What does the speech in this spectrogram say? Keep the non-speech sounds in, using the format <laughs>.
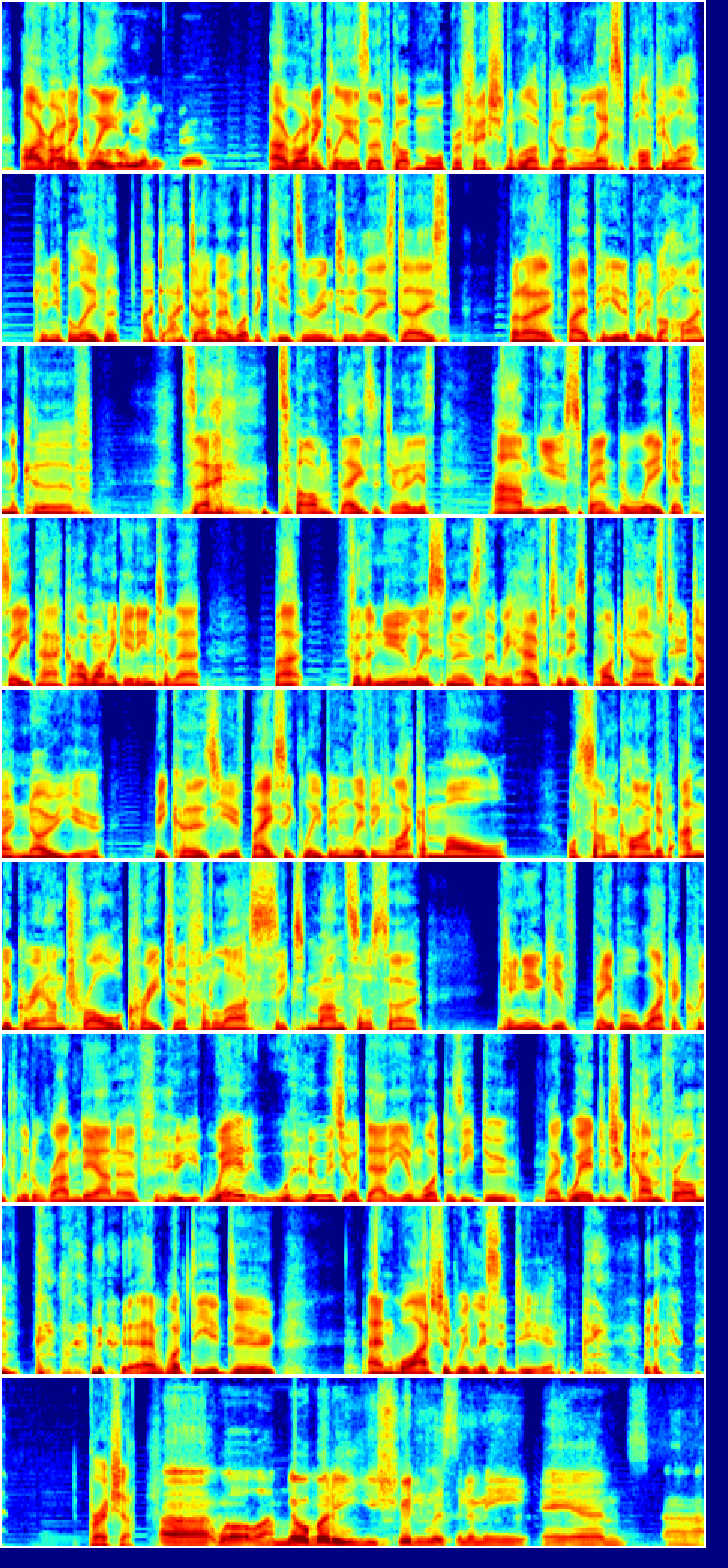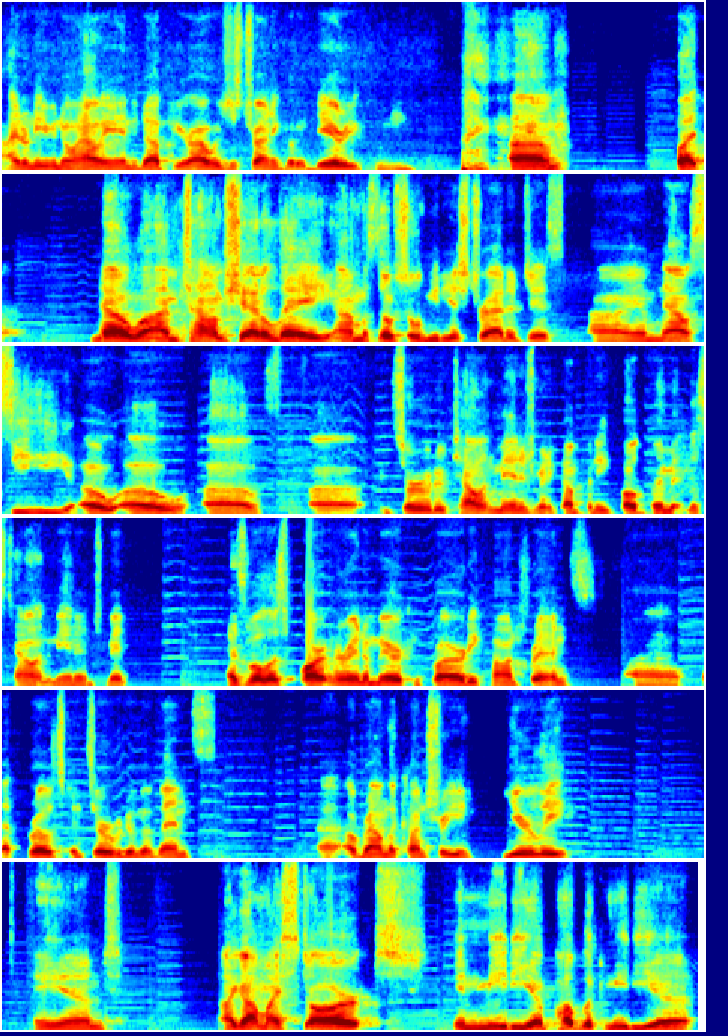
<laughs> Ironically, totally ironically, as I've got more professional, I've gotten less popular. Can you believe it? I, I don't know what the kids are into these days, but I, I appear to be behind the curve. So, <laughs> Tom, thanks for joining us. Um, you spent the week at CPAC. I want to get into that, but for the new listeners that we have to this podcast who don't know you, because you've basically been living like a mole or some kind of underground troll creature for the last six months or so. Can you give people like a quick little rundown of who, you, where, who is your daddy and what does he do? Like, where did you come from, and <laughs> what do you do, and why should we listen to you? <laughs> Pressure. Uh, well, I'm nobody. You shouldn't listen to me, and uh, I don't even know how I ended up here. I was just trying to go to Dairy Queen. <laughs> Um, but no, I'm Tom Shadilay. I'm a social media strategist. I am now CEO of a conservative talent management company called Limitless Talent Management, as well as partner in American Priority Conference uh, that throws conservative events uh, around the country yearly. And I got my start in media, public media,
